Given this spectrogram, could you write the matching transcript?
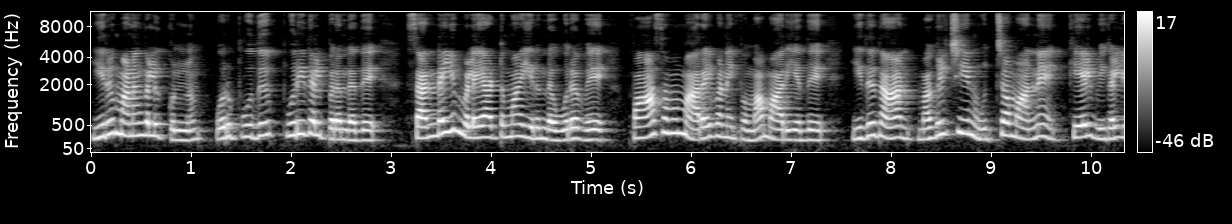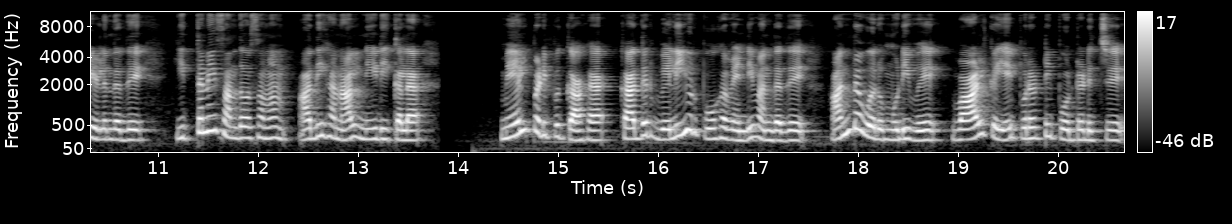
இரு மனங்களுக்குள்ளும் ஒரு புது புரிதல் பிறந்தது. சண்டையும் விளையாட்டுமா இருந்த உறவு பாசமும் அரைவணைப்புமா மாறியது. இதுதான் மகிழ்ச்சியின் உச்சமான்னு கேள்விகள் எழுந்தது. இத்தனை சந்தோஷமும் அதிக நாள் நீடிக்கல. மேல் படிப்புக்காக கதிர் வெளியூர் போக வேண்டி வந்தது. அந்த ஒரு முடிவு வாழ்க்கையை புரட்டி போட்டுடுச்சு.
